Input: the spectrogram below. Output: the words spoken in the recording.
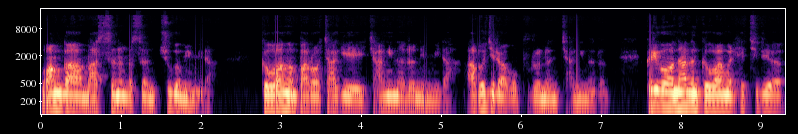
왕과 맞서는 것은 죽음입니다. 그 왕은 바로 자기의 장인어른입니다. 아버지라고 부르는 장인어른. 그리고 나는 그 왕을 해치려,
